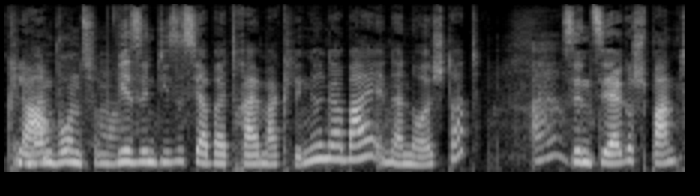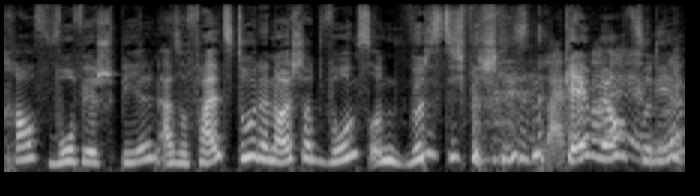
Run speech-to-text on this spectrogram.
Klar, Wohnzimmer. wir sind dieses Jahr bei dreimal Klingeln dabei in der Neustadt. Ah. Sind sehr gespannt drauf, wo wir spielen. Also falls du in der Neustadt wohnst und würdest dich beschließen, kämen wir auch zu dir.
